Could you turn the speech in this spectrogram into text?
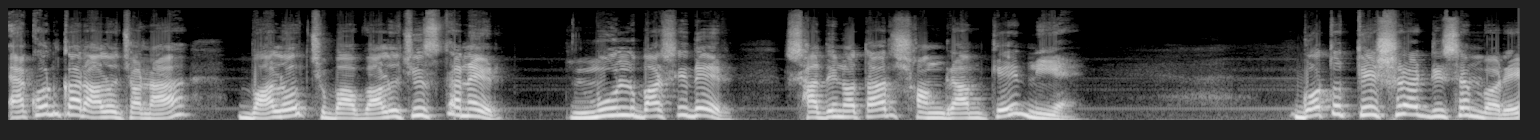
এখনকার আলোচনা বালোচ বা বালুচিস্তানের মূলবাসীদের স্বাধীনতার সংগ্রামকে নিয়ে। গত তেসরা ডিসেম্বরে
